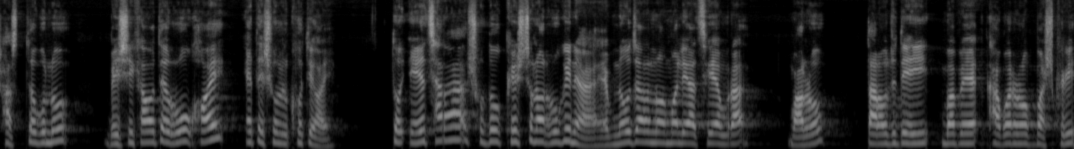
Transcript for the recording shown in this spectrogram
স্বাস্থ্যগুলো বেশি খাওয়াতে রোগ হয়, এতে শরীর ক্ষতি হয়। তো এছাড়া শুধু ফিস্টলার রোগী না, এমনিও যারা নর্মালি আছি আমরা, ভালো, তারাও যদি এইভাবে খাবারের অভ্যাস করি,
